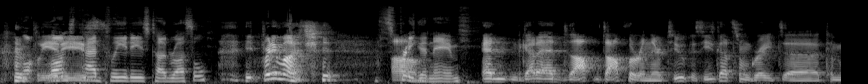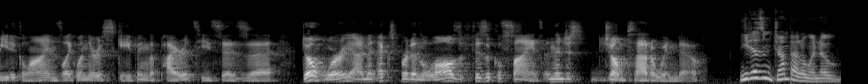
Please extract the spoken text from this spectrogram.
La- Pleiades. Launchpad Pleiades, Tud Russell. Pretty much. It's a pretty Um, good name. And got to add Dop- Doppler in there too, because he's got some great uh, comedic lines. Like when they're escaping the pirates, he says, uh, "Don't worry, I'm an expert in the laws of physical science," and then just jumps out a window. He doesn't jump out a window.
